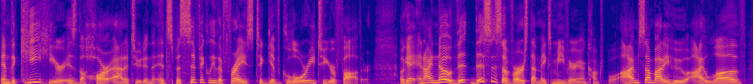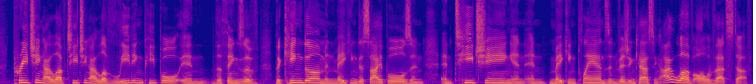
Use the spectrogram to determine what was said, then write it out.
And the key here is the heart attitude, and it's specifically the phrase to give glory to your Father. Okay, and I know that this is a verse that makes me very uncomfortable. I'm somebody who I love preaching, I love teaching, I love leading people in the things of the kingdom and making disciples and and teaching and and making plans and vision casting. I love all of that stuff.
